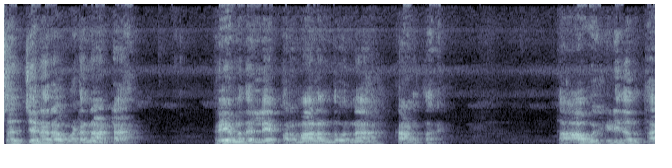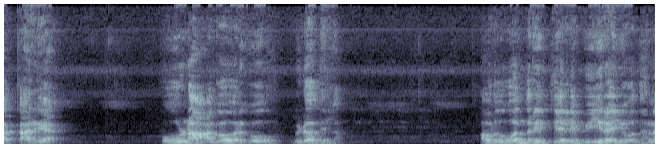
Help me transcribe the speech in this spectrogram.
ಸಜ್ಜನರ ಒಡನಾಟ ಪ್ರೇಮದಲ್ಲೇ ಪರಮಾನಂದವನ್ನು ಕಾಣ್ತಾರೆ. ತಾವು ಹಿಡಿದಂಥ ಕಾರ್ಯ ಪೂರ್ಣ ಆಗೋವರೆಗೂ ಬಿಡೋದಿಲ್ಲ. ಅವರು ಒಂದು ರೀತಿಯಲ್ಲಿ ವೀರ ಯೋಧನ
